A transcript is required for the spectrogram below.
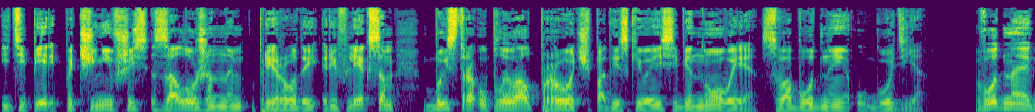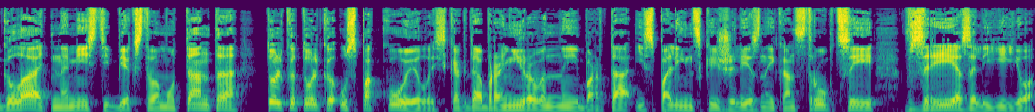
и теперь, подчинившись заложенным природой рефлексам, быстро уплывал прочь, подыскивая себе новые, свободные угодья. Водная гладь на месте бегства мутанта только-только успокоилась, когда бронированные борта исполинской железной конструкции взрезали ее,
